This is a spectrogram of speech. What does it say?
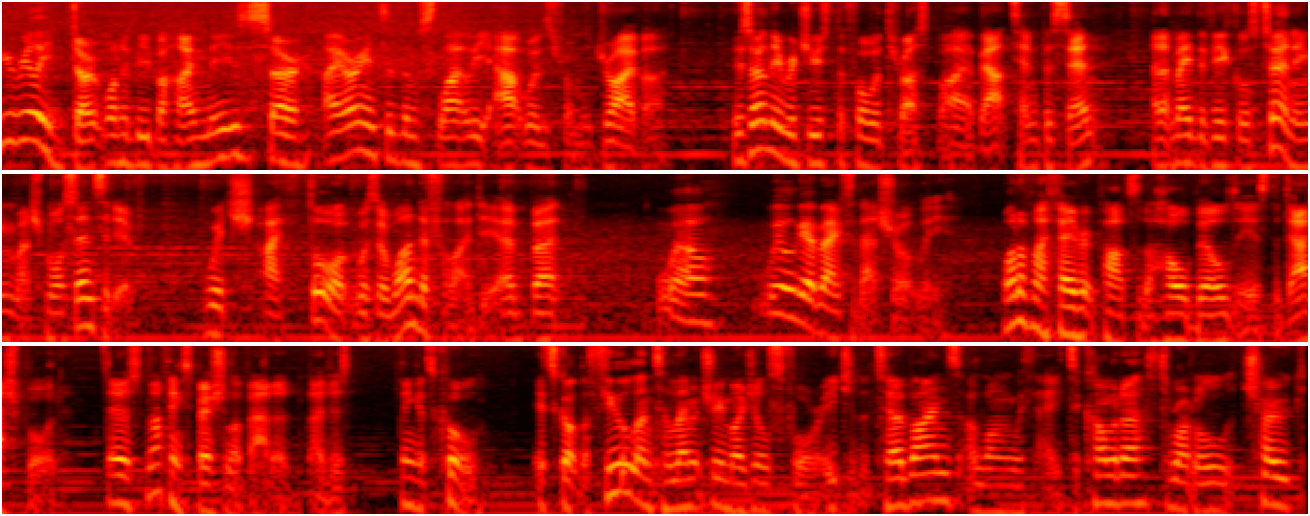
You really don't want to be behind these, so I oriented them slightly outwards from the driver. This only reduced the forward thrust by about 10%, and it made the vehicle's turning much more sensitive, which I thought was a wonderful idea, but, well, We'll get back to that shortly. One of my favourite parts of the whole build is the dashboard. There's nothing special about it, I just think it's cool. It's got the fuel and telemetry modules for each of the turbines, along with a tachometer, throttle, choke,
